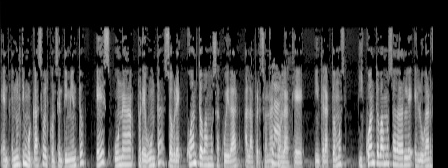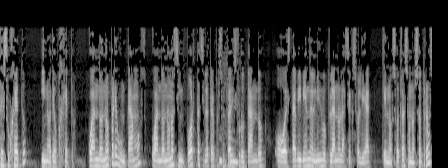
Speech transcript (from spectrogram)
En, en, último caso, el consentimiento es una pregunta sobre cuánto vamos a cuidar a la persona con la que interactuamos y cuánto vamos a darle el lugar de sujeto y no de objeto cuando no preguntamos, cuando no nos importa si la otra persona está disfrutando o está viviendo en el mismo plano la sexualidad que nosotras o nosotros,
